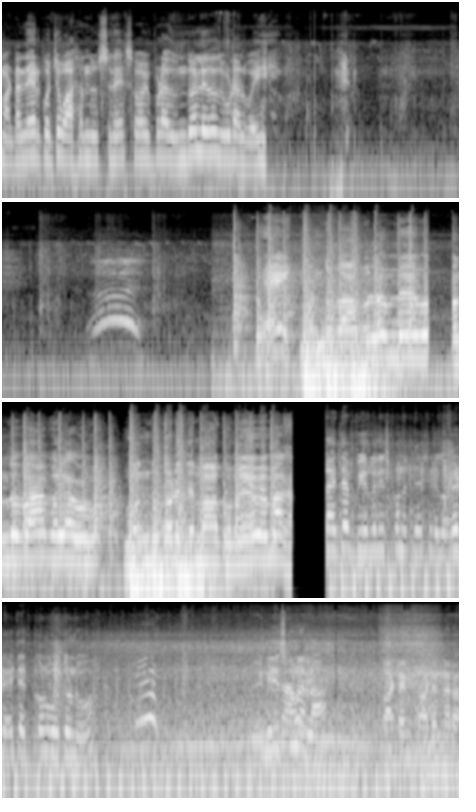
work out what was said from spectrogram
మటన్ దగ్గరికి వచ్చి వాసన చూస్తున్నాయి సో ఇప్పుడు అది ఉందో లేదో చూడాలి పోయి. మందు బాబులం మేము మందు బాబులం. మందు కొడితే మాకు మేమే మాకు అయితే బీర్లు తీసుకొని వచ్చేసి అయితే ఎత్తుకొని పోతుండు. తీసుకున్నారా? కాటన్ కాటన్ నరా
